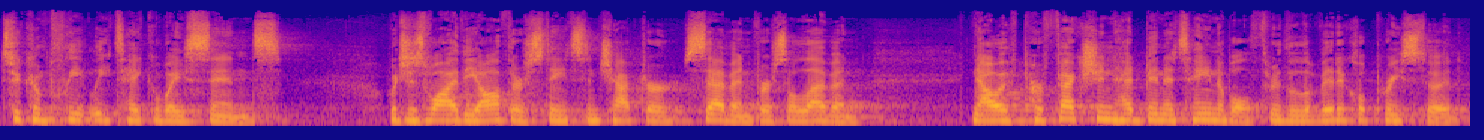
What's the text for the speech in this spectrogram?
to completely take away sins, which is why the author states in chapter 7, verse 11 Now, if perfection had been attainable through the Levitical priesthood,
